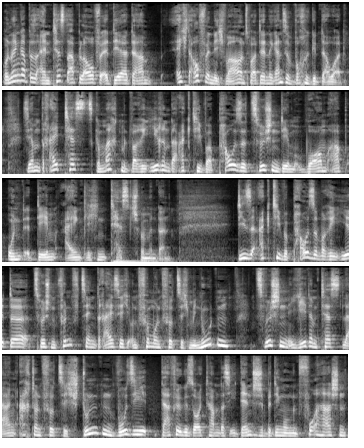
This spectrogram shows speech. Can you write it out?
Und dann gab es einen Testablauf, äh, der da echt aufwendig war, und zwar hat der eine ganze Woche gedauert. Sie haben drei Tests gemacht mit variierender aktiver Pause zwischen dem Warm-up und dem eigentlichen Testschwimmen dann. Diese aktive Pause variierte zwischen 15, 30 und 45 Minuten. Zwischen jedem Test lagen 48 Stunden, wo sie dafür gesorgt haben, dass identische Bedingungen vorherrschen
